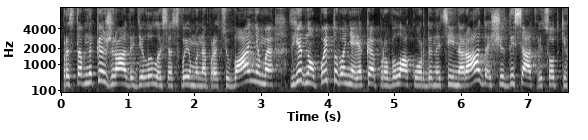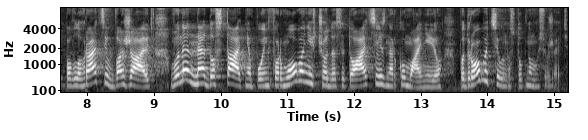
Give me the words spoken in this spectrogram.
Представники ж ради ділилися своїми напрацюваннями. Згідно опитування, яке провела координаційна рада, 60% павлоградців вважають, вони недостатньо поінформовані щодо ситуації з наркоманією. Подробиці у наступному сюжеті.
